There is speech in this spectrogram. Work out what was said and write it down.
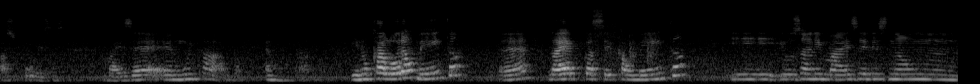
as coisas, mas é, é muita água, é muita água. E no calor aumenta, né, na época seca aumenta, e, e os animais eles não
